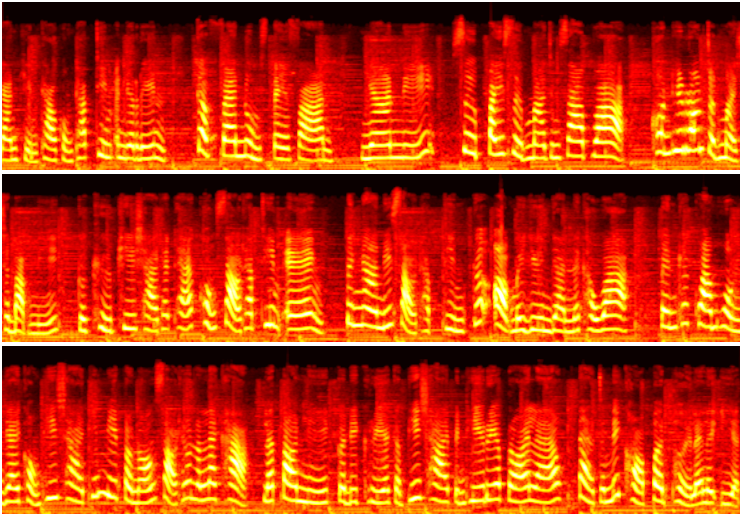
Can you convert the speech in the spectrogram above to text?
การเขียนข่าวของทัพทีมอัญญริน กับแฟนหนุ่มสเตฟาน งานนี้ สืบไปสืบมาจึงทราบว่า คนที่ร่อนจดหมายฉบับนี้ก็คือพี่ชายแท้ๆของสาวทัพทีมเอง แต่งานนี้สาวทัพทีมก็ออกมายืนยันนะคะว่า เป็นแค่ความห่วงใยของพี่ชายที่มีต่อน้องสาวเท่านั้นแหละค่ะ และตอนนี้ก็ได้เคลียร์กับพี่ชายเป็นที่เรียบร้อยแล้ว แต่จะไม่ขอเปิดเผยรายละเอียด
